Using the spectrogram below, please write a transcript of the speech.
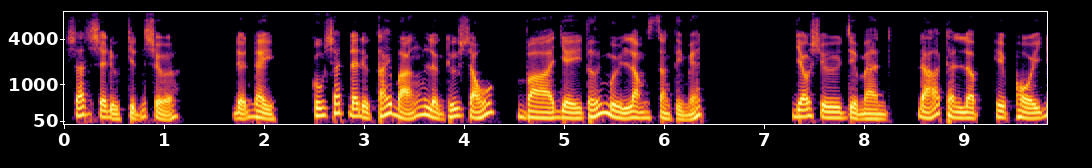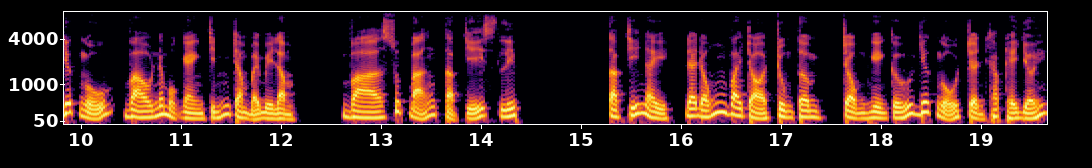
sách sẽ được chỉnh sửa. Đến nay, cuốn sách đã được tái bản lần thứ 6 và dày tới 15 cm. Giáo sư Demand đã thành lập Hiệp hội Giấc ngủ vào năm 1975 và xuất bản tạp chí Sleep. Tạp chí này đã đóng vai trò trung tâm trong nghiên cứu giấc ngủ trên khắp thế giới,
